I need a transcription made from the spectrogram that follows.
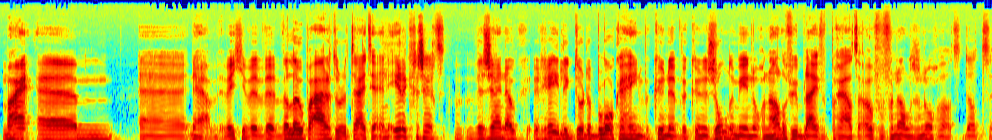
Maar ehm, eh, nou ja, weet je, we, we, we lopen aardig door de tijd. heen. En eerlijk gezegd, we zijn ook redelijk door de blokken heen. We kunnen, we kunnen zonder meer nog een half uur blijven praten over van alles en nog wat. Dat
